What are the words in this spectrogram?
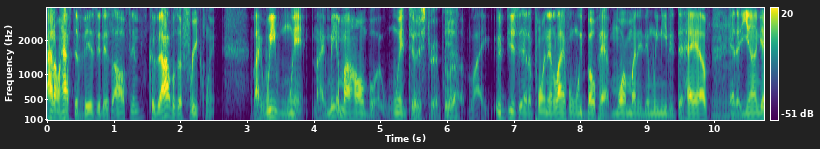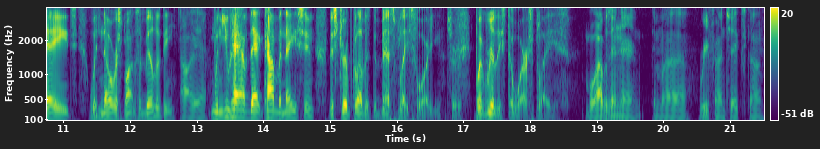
I don't have to visit as often because I was a frequent. Like we went, like me and my homeboy went to the strip Yeah. club. Like just at a point in life when we both had more money than we needed to have Mm-hmm. at a young age with no responsibility Oh yeah. when you have that combination, the strip club is the best place for you. True. But really, it's the worst place. Boy, I was in there. Them uh, refund checks come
